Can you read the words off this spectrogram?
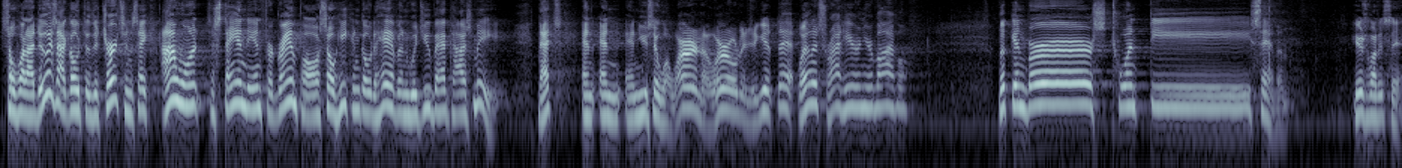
So what I do is I go to the church and say, I want to stand in for grandpa so he can go to heaven. Would you baptize me? That's and and and you say, Well, where in the world did you get that? Well, it's right here in your Bible. Look in verse 27. Here's what it says.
